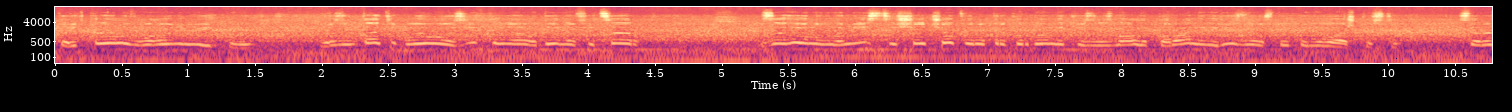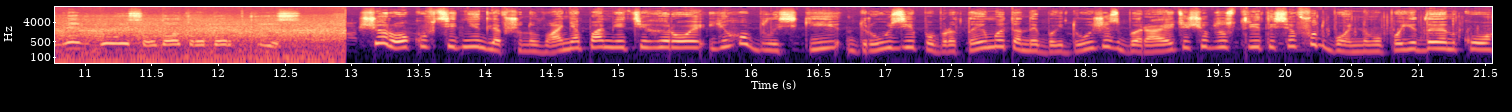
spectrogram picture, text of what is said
та відкрили вогонь у відповідь. В результаті бойового зіткнення один офіцер загинув на місці, ще четверо прикордонників зазнали поранень різного ступеню важкості. Серед них був і солдат Роберт Кіс. Щороку в ці дні для вшанування пам'яті героя його близькі, друзі, побратими та небайдужі збираються, щоб зустрітися в футбольному поєдинку.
